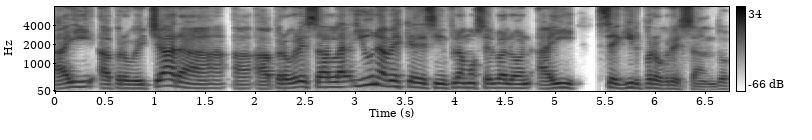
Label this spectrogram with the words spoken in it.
ahí aprovechar a, progresarla y una vez que desinflamos el balón, ahí seguir progresando.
